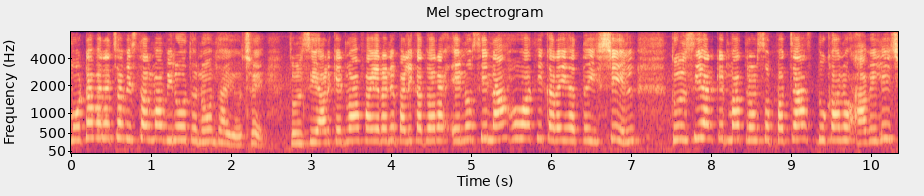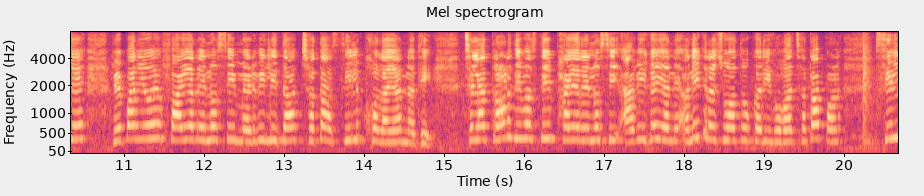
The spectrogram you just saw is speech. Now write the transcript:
મોટા વરાછા વિસ્તારમાં વિરોધ નોંધાયો છે. તુલસી આર્કેટમાં ફાયર અને પાલિકા દ્વારા એનઓસી ના હોવાથી કરાઈ હતી સીલ. તુલસી આર્કેટમાં ત્રણસો પચાસ દુકાનો આવેલી છે. વેપારીઓએ ફાયર એનઓસી મેળવી લીધા છતાં સીલ ખોલાયા નથી. છેલ્લા ત્રણ દિવસથી ફાયર એનઓસી આવી ગઈ અને અનેક રજૂઆતો કરી હોવા છતાં પણ સીલ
